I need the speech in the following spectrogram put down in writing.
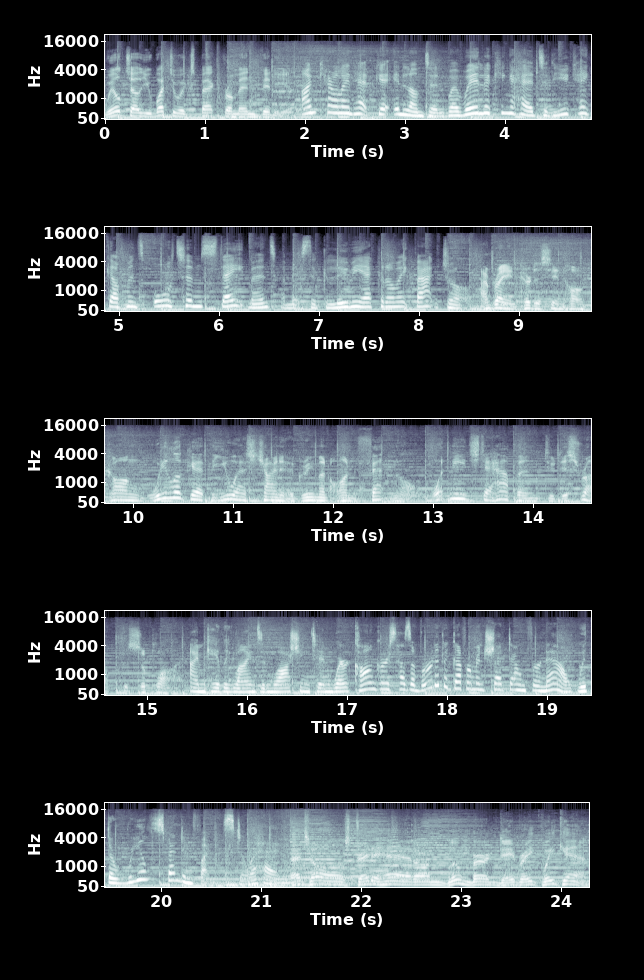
We'll tell you what to expect from NVIDIA. I'm Caroline Hepker in London, where we're looking ahead to the UK government's autumn statement amidst a gloomy economic backdrop. I'm Brian Curtis in Hong Kong. We look at the US China agreement on fentanyl. What needs to happen to disrupt the supply? I'm Kailey Leinz in Washington, where Congress has averted a government shutdown for now, with the real spending fight still ahead. That's all straight ahead on Bloomberg Daybreak Weekend.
